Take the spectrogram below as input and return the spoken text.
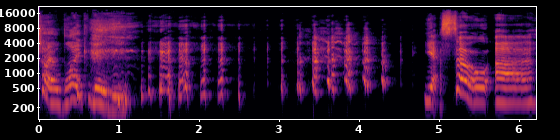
Childlike, maybe. yeah so uh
